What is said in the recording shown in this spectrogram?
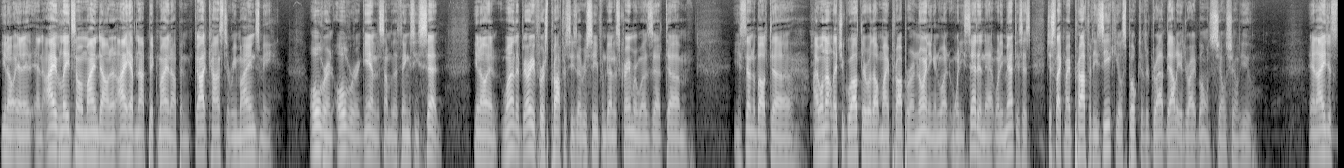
You know, and it, and I've laid some of mine down and I have not picked mine up and God constantly reminds me over and over again of some of the things he said. You know, and one of the very first prophecies I received from Dennis Cramer was that um, he said about, uh, I will not let you go out there without my proper anointing. And what, what he said in that, what he meant, he says, just like my prophet Ezekiel spoke to the dry valley of dry bones, shall shall you. And I just,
